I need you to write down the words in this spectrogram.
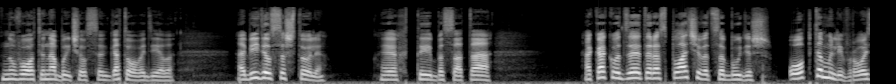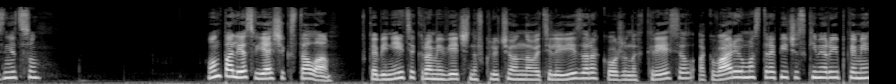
Ну вот и набычился, готово дело. Обиделся, что ли? Эх ты, босота! А как вот за это расплачиваться будешь? Оптом или в розницу? Он полез в ящик стола. В кабинете, кроме вечно включенного телевизора, кожаных кресел, аквариума с тропическими рыбками,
